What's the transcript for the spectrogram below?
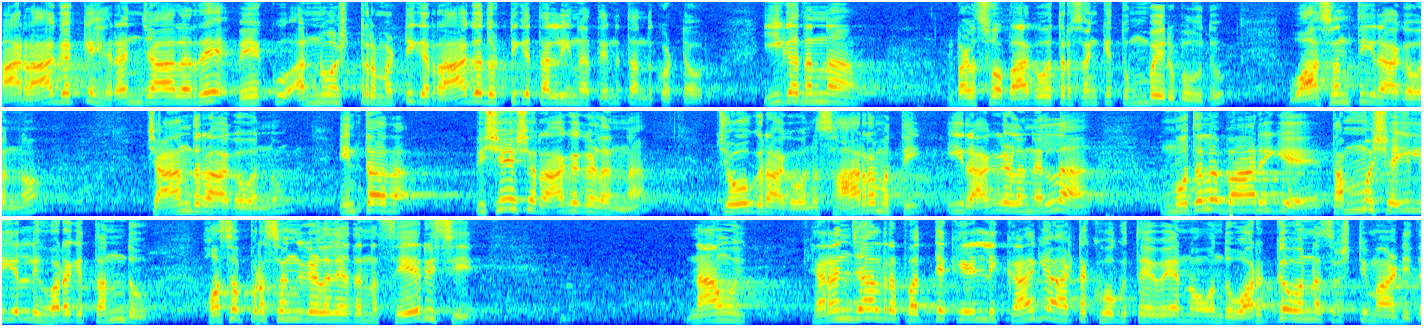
ಆ ರಾಗಕ್ಕೆ ಹೆರಂಜಾಲರೇ ಬೇಕು ಅನ್ನುವಷ್ಟರ ಮಟ್ಟಿಗೆ ರಾಗದೊಟ್ಟಿಗೆ ತಲ್ಲೀನತೆಯನ್ನು ತಂದುಕೊಟ್ಟವರು. ಈಗ ಅದನ್ನು ಬಳಸುವ ಭಾಗವತರ ಸಂಖ್ಯೆ ತುಂಬ ಇರಬಹುದು. ವಾಸಂತಿ ರಾಗವನ್ನು, ಚಾಂದ್ ರಾಗವನ್ನು, ಇಂಥ ವಿಶೇಷ ರಾಗಗಳನ್ನು ಜೋಗ ರಾಗವನ್ನು, ಸಾರಮತಿ ಈ ರಾಗಗಳನ್ನೆಲ್ಲ ಮೊದಲ ಬಾರಿಗೆ ತಮ್ಮ ಶೈಲಿಯಲ್ಲಿ ಹೊರಗೆ ತಂದು ಹೊಸ ಪ್ರಸಂಗಗಳಲ್ಲಿ ಅದನ್ನು ಸೇರಿಸಿ ನಾವು ಹೆರಂಜಾಲರ ಪದ್ಯ ಕೇಳಲಿಕ್ಕಾಗಿ ಆಟಕ್ಕೆ ಹೋಗುತ್ತೇವೆ ಅನ್ನೋ ಒಂದು ವರ್ಗವನ್ನು ಸೃಷ್ಟಿ ಮಾಡಿದ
